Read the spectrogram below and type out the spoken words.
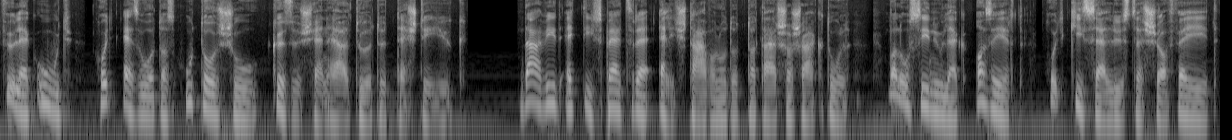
Főleg úgy, hogy ez volt az utolsó, közösen eltöltött testéjük. Dávid egy tíz percre el is távolodott a társaságtól, valószínűleg azért, hogy kiszellőztesse a fejét,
